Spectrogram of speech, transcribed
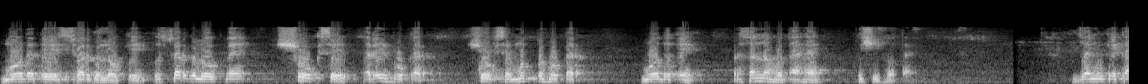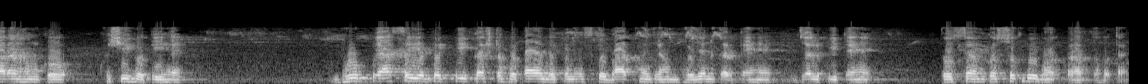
मोदते स्वर्ग लोके उस स्वर्ग लोक में शोक से परे होकर, शोक से मुक्त होकर मोदते प्रसन्न होता है, खुशी होता है। जन्म के कारण हमको खुशी होती है। भूख प्यास से यह व्यक्ति कष्ट होता है, लेकिन उसके बाद में जब हम भोजन करते हैं, जल पीते हैं तो उससे हमको सुख भी बहुत प्राप्त होता है।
